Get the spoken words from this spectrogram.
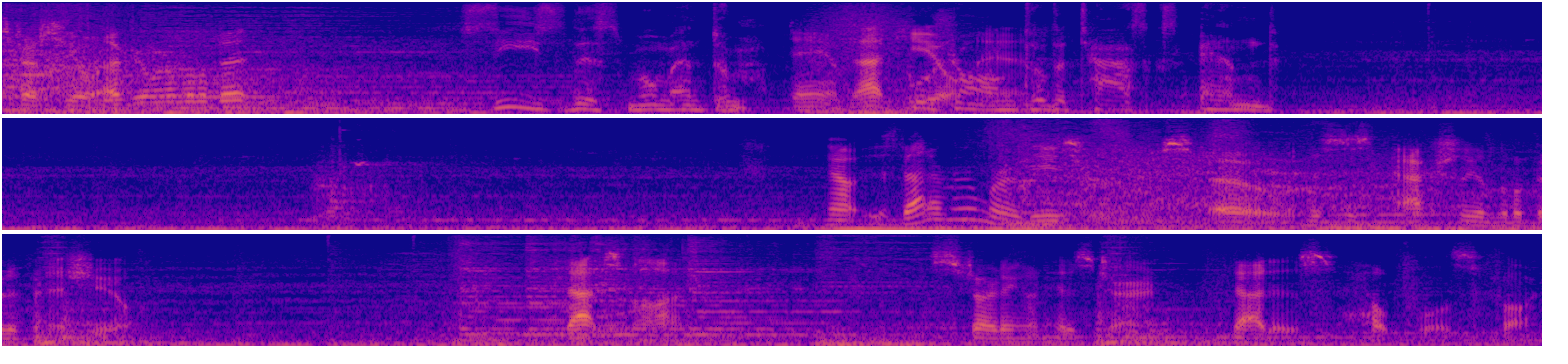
stress heal everyone a little bit. Seize this momentum. Damn, that Push heal, on man. to the task's end. Now, is that a room or are these rooms? Oh, this is actually a little bit of an issue. That's not. Starting on his turn. That is helpful as fuck.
